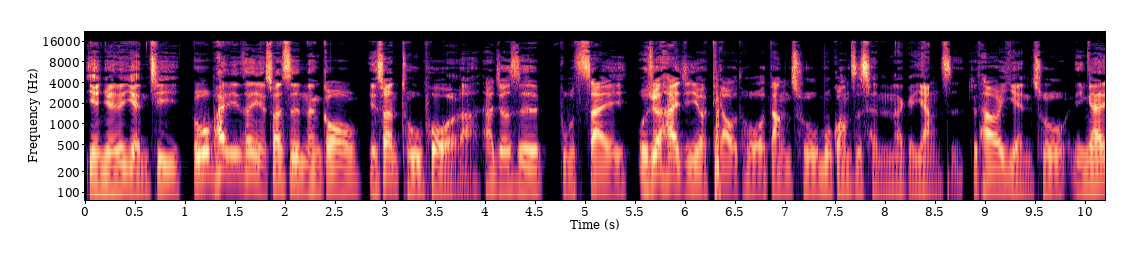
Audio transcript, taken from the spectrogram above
演员的演技，不过派丁森也算是能够，也算突破了啦。他就是不再，我觉得他已经有跳脱当初《暮光之城》的那个样子，就他会演出，应该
